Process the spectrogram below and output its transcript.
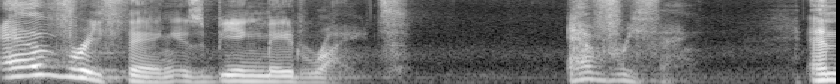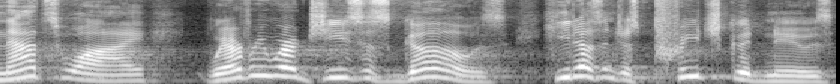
everything is being made right. Everything. And that's why everywhere Jesus goes, he doesn't just preach good news,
